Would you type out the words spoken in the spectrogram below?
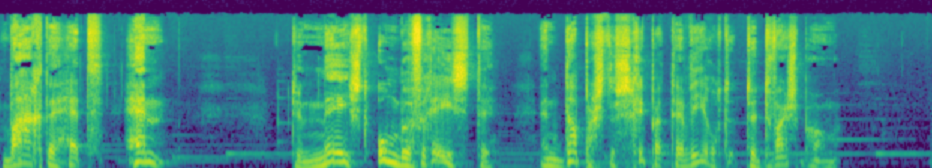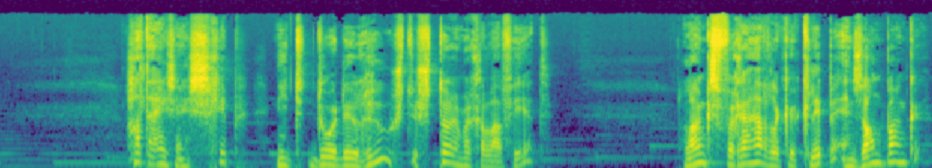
waagde het hem, de meest onbevreesde en dapperste schipper ter wereld, te dwarsbomen? Had hij zijn schip niet door de ruwste stormen gelaveerd? Langs verraderlijke klippen en zandbanken?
